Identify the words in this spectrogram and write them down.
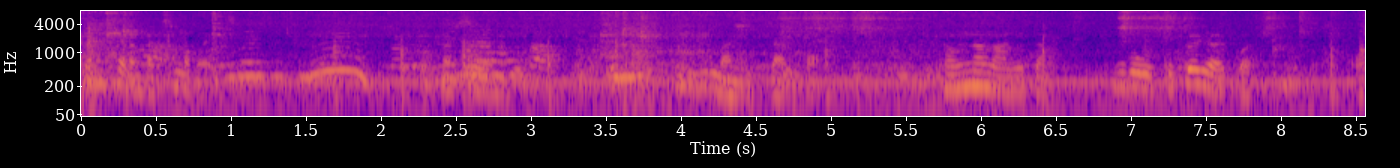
생채랑 같이 먹어야지. 음, 맛있어요. 이게 맛있다 이거. 장난 아니다. 이거 특별히 할 거야. 어,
